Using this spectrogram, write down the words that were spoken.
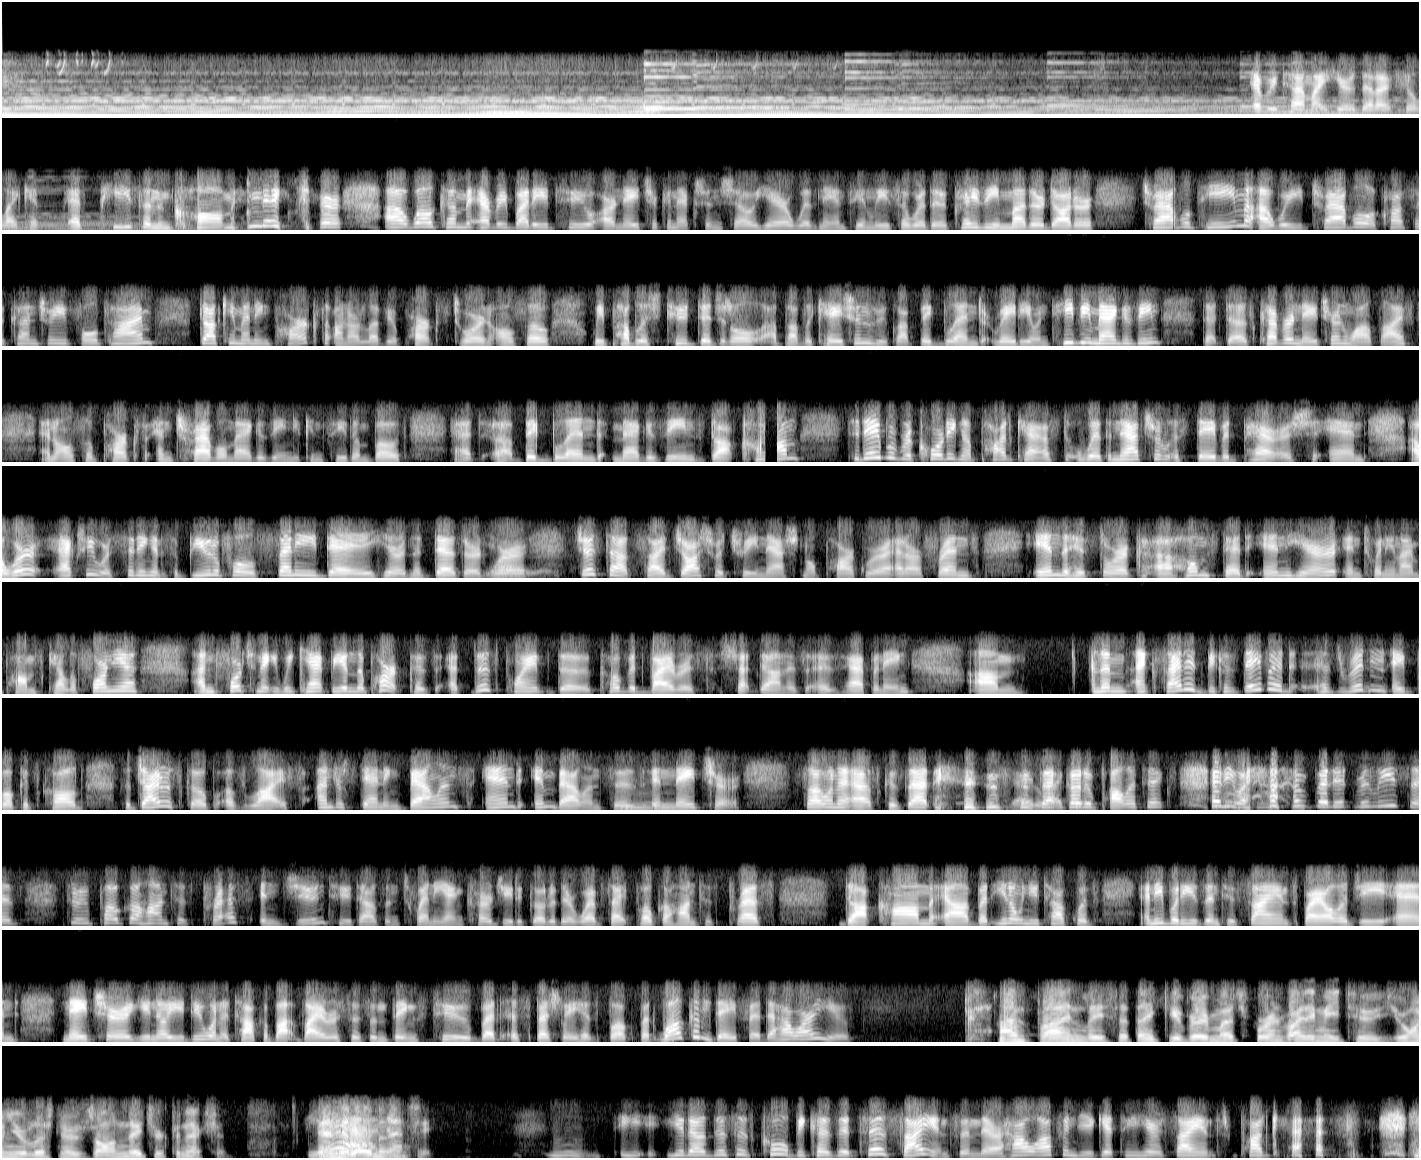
Every time I hear that, I feel like at, at peace and calm in nature. Uh, welcome, everybody, to our Nature Connection show here with Nancy and Lisa. We're the crazy mother daughter travel team. Uh, we travel across the country full time, documenting parks on our Love Your Parks tour, and also we publish two digital uh, publications. We've got Big Blend Radio and TV magazine that does cover nature and wildlife, and also Parks and Travel magazine. You can see them both at uh, bigblendmagazines.com. Today we're recording a podcast with naturalist David Parrish, and uh, we're actually we're sitting. It's a beautiful sunny day here in the desert. Yeah, we're yeah. just outside Joshua Tree National Park. We're at our friends in the historic uh, Homestead Inn here in 29 Palms, California. Unfortunately, we can't be in the park because at this point the COVID virus shutdown is is happening. Um, and I'm excited because David has written a book. It's called The Gyroscope of Life Understanding Balance and Imbalances Mm. in Nature. So I want to ask, is that does I that like go it. to politics? Anyway, but it releases through Pocahontas Press in June 2020. I encourage you to go to their website, pocahontaspress.com. Uh, but you know, when you talk with anybody who's into science, biology, and nature, you know, you do want to talk about viruses and things too. But especially his book. But welcome, David. How are you? I'm fine, Lisa. Thank you very much for inviting me to join your listeners on Nature Connection. Yeah. And hello, Nancy. Mm. you know this is cool because it says science in there how often do you get to hear science podcasts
